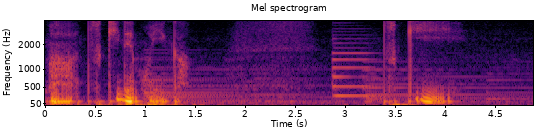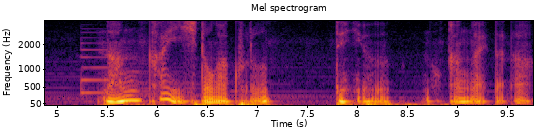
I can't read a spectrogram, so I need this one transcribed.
まあ月でもいいか。月何回人が来るっていうのを考えたら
